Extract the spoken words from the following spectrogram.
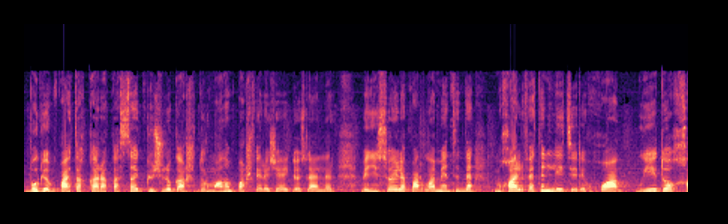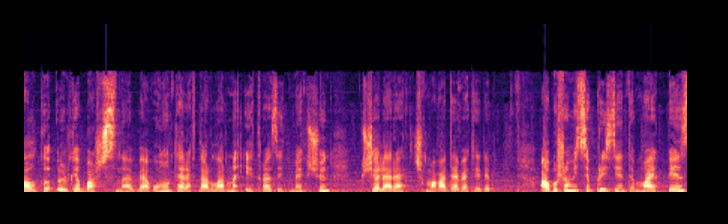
Bu gün paytaxt Karakasda güclü qarşıdurmanın baş verəcəyi gözlənilir. Venezuela parlamentində müxalifətin lideri Juan Guaido xalqı ölkə başçısına və onun tərəfdarlarına etiraz etmək üçün küçələrə çıxmağa dəvət edib. ABŞ-ın vitse-prezidenti Mike Pence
